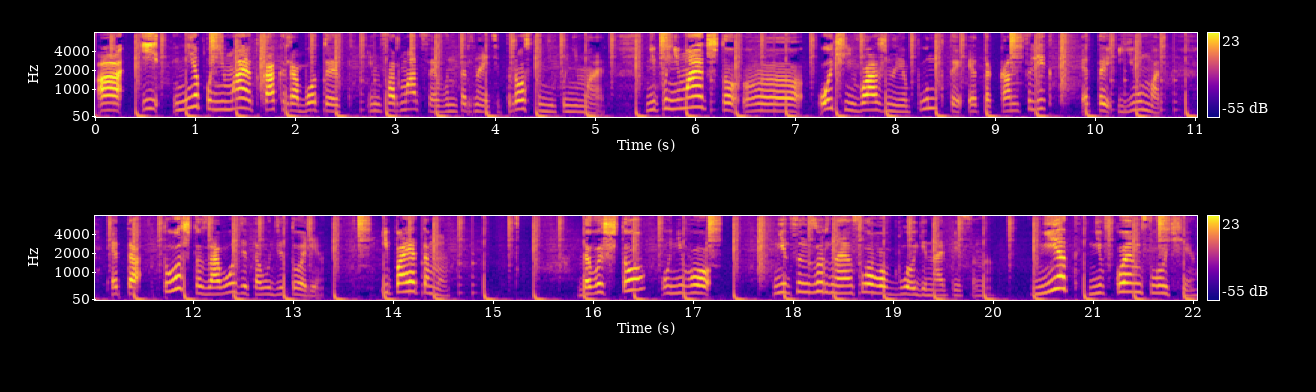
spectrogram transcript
А, и не понимают, как работает информация в интернете, просто не понимают. Не понимают, что э, очень важные пункты это конфликт, это юмор, это то, что заводит аудиторию. И поэтому, да вы что, у него нецензурное слово в блоге написано? Нет, ни в коем случае.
